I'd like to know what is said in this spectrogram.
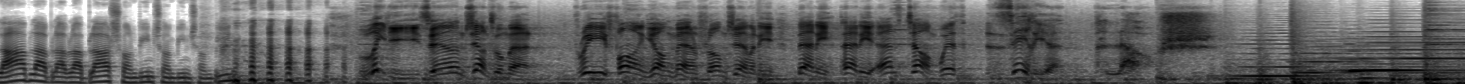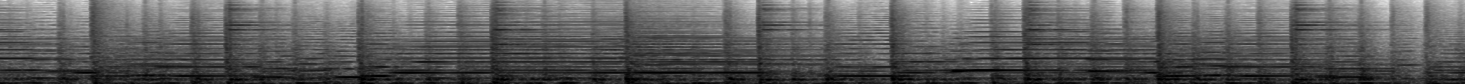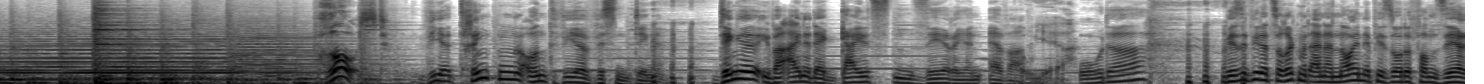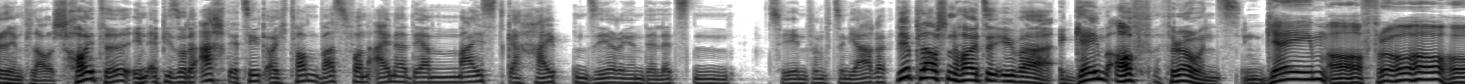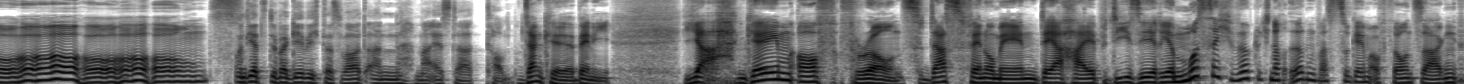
bla bla bla bla bla, Sean Bean, Sean Bean, Sean Bean. Ladies and gentlemen, three fine young men from Germany, Benny, Patty, and Tom with Serienplausch. Prost! Wir trinken und wir wissen Dinge. Dinge über eine der geilsten Serien ever. Oh yeah. Oder? Wir sind wieder zurück mit einer neuen Episode vom Serienplausch. Heute in Episode 8 erzählt euch Tom was von einer der meist gehypten Serien der letzten 10, 15 Jahre. Wir plauschen heute über Game of Thrones. Game of Thrones. Und jetzt übergebe ich das Wort an Maester Tom. Danke, Benny. Ja, Game of Thrones, das Phänomen, der Hype, die Serie. Muss ich wirklich noch irgendwas zu Game of Thrones sagen?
